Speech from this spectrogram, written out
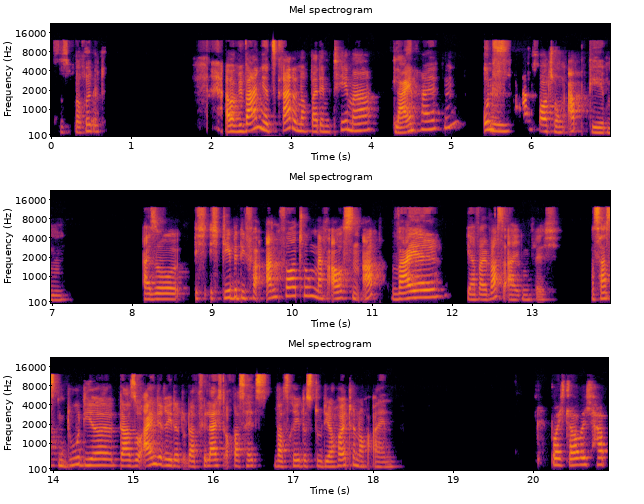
Das ist verrückt. Aber wir waren jetzt gerade noch bei dem Thema Kleinhalten und Mhm. Verantwortung abgeben. Also ich, ich gebe die Verantwortung nach außen ab, weil, ja, weil was eigentlich? Was hast denn du dir da so eingeredet oder vielleicht auch was hältst, was redest du dir heute noch ein? Boah, ich glaube, ich habe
